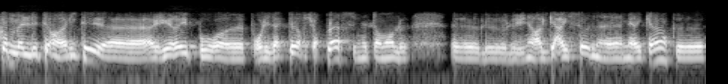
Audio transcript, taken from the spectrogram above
comme elles l'étaient en réalité euh, à gérer pour euh, pour les acteurs sur place, notamment le, le, le général Garrison américain que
